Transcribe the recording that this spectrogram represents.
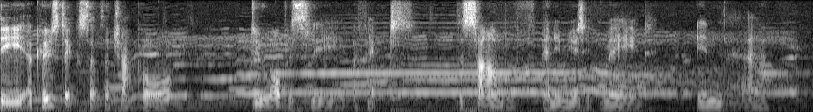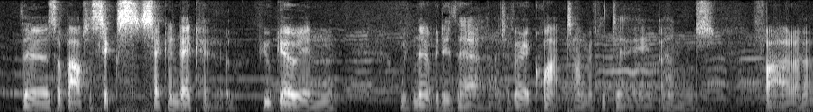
The acoustics of the chapel do obviously affect the sound of any music made in there. There's about a six second echo. If you go in with nobody there at a very quiet time of the day and fire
